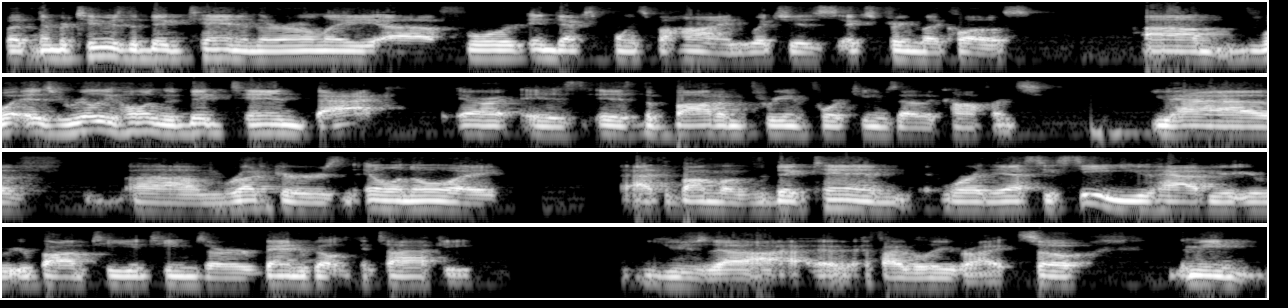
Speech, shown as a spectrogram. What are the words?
But number two is the Big Ten, and they're only uh, four index points behind, which is extremely close. Um, what is really holding the Big Ten back are, is is the bottom three and four teams out of the conference you have um, Rutgers and Illinois at the bottom of the Big Ten, where in the SEC you have your your, your bottom teams are Vanderbilt and Kentucky, usually uh, if I believe right. So I mean,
